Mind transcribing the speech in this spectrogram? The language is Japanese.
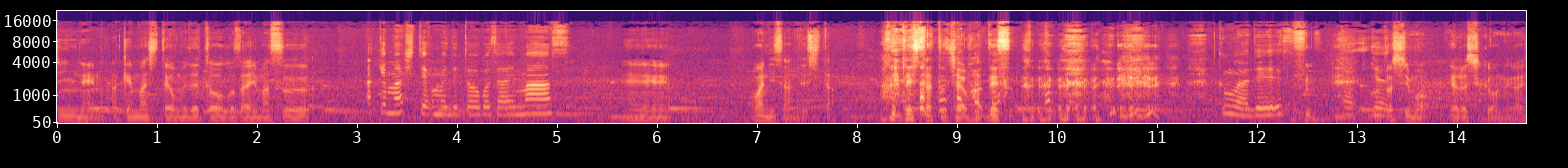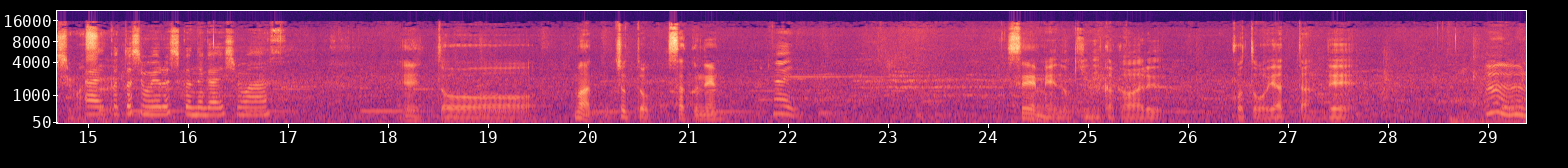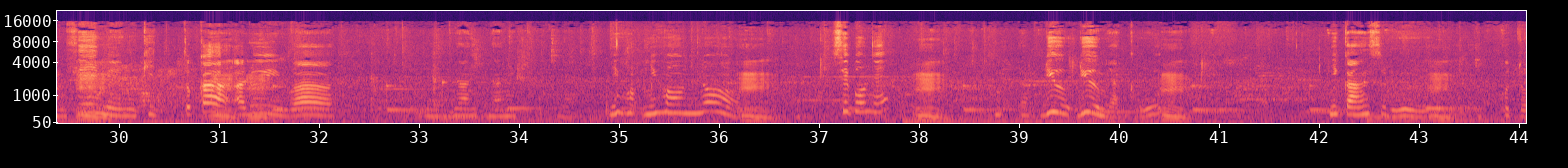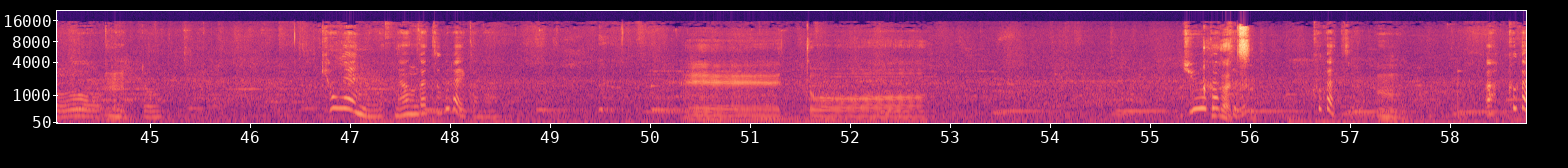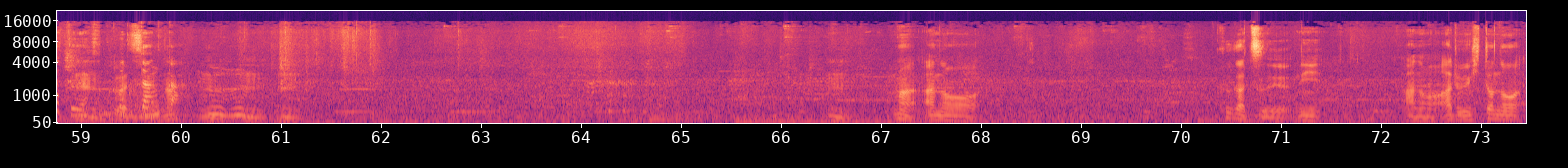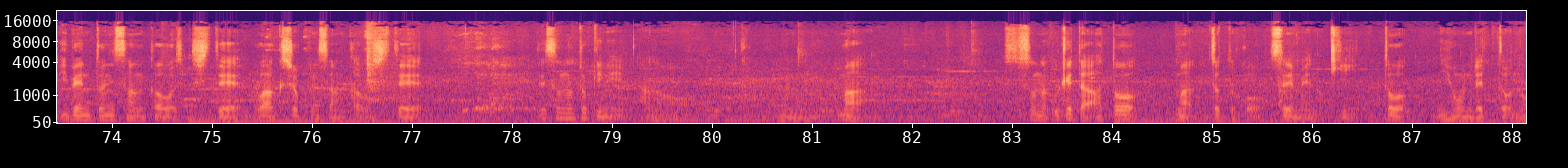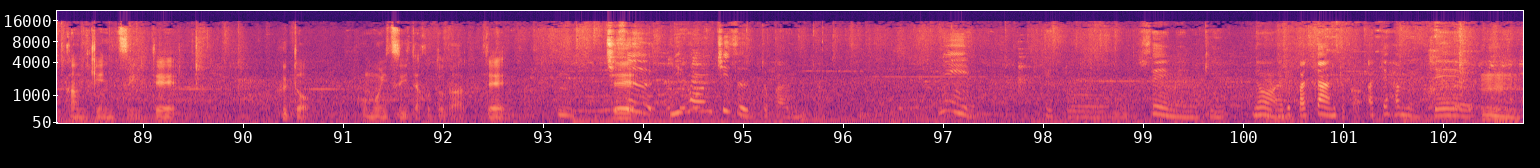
新年明けましておめでとうございます。明けましておめでとうございます。えー、ワニさんでした。でしたとちゃうわです。くまです。今年もよろしくお願いします、あはい今年もよろしくお願いします。えーっ、とまあちょっと昨年はい。生命の木に関わることをやったんでうんうん生命の木とか、うんあるいは、うん、な何日本日本のうん。背骨？うん。流流脈？うん。に関するうん。ことを、うん。えっと去年の何月ぐらいかな？えー、っと。10 9月月。9月？うんあ9月うんが9発月やな。うんうんうん。うんうん。うん。まああの9月にあのある人のイベントに参加をしてワークショップに参加をしてでその時にあの、うん、まあその受けた後、まあちょっとこう生命の木と日本列島の関係についてふと思いついたことがあってうん。地図日本地図とかに、えっと、生命の木のあるパターンとかを当てはめて、うん。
